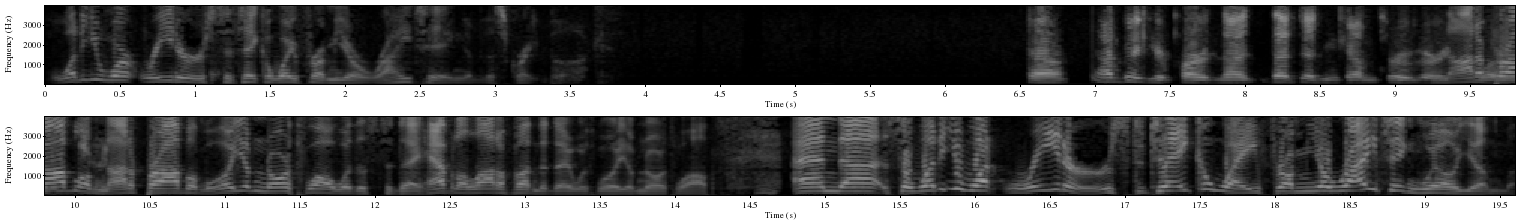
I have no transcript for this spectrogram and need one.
what do you want readers to take away from your writing of this great book? Uh, I beg your pardon. That, that didn't come through very. Not a problem. Not a problem. William Northwall with us today. Having a lot of fun today with William Northwall. And uh, so, what do you want readers to take away from your writing, William?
